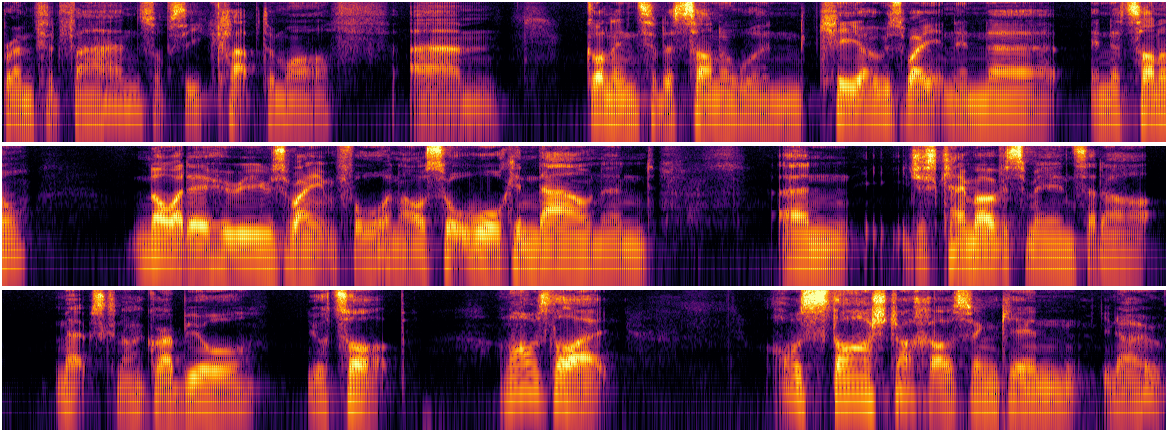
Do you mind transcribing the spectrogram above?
Brentford fans, obviously clapped them off. Um, gone into the tunnel, and Keogh was waiting in the in the tunnel. No idea who he was waiting for, and I was sort of walking down, and and he just came over to me and said, "Oh, Meps, can I grab your your top?" And I was like, I was starstruck. I was thinking, you know,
